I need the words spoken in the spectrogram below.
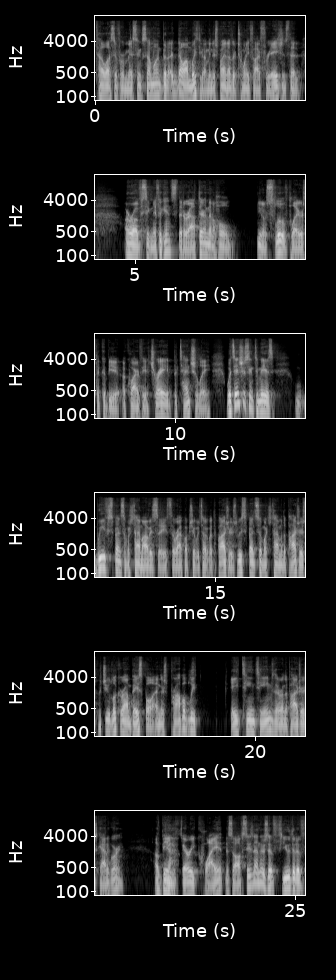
tell us if we're missing someone. But uh, no, I'm with you. I mean, there's probably another 25 free agents that are of significance that are out there, and then a whole you know slew of players that could be acquired via trade potentially. What's interesting to me is we've spent so much time. Obviously, it's the wrap up show. We talk about the Padres. We've spent so much time on the Padres, but you look around baseball, and there's probably 18 teams that are in the Padres category of being yeah. very quiet this offseason. And there's a few that have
